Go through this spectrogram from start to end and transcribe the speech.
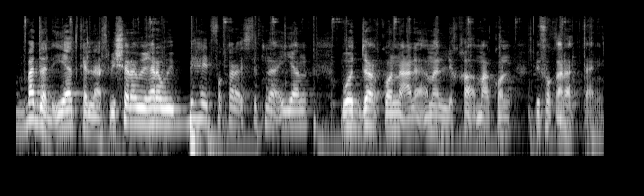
بدل إياد كلاس بشروي غروي بهي الفقرة استثنائيا بودعكم على أمل اللقاء معكم بفقرات ثانية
